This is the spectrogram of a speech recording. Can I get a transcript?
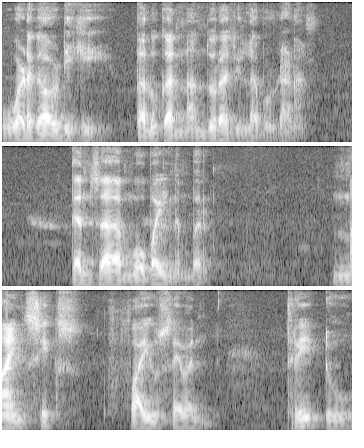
वडगाव डिघी तालुका नांदुरा जिल्हा बुलढाणा. त्यांचा mobile number nine six five seven three two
